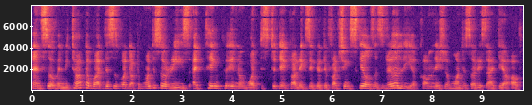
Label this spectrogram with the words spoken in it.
And so when we talk about this is what Dr. Montessori's, I think, you know, what is today called executive functioning skills is really a combination of Montessori's idea of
